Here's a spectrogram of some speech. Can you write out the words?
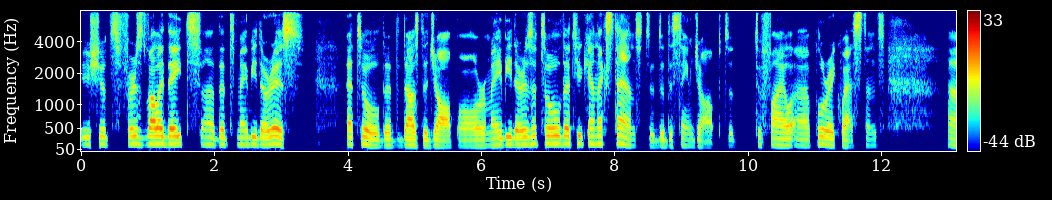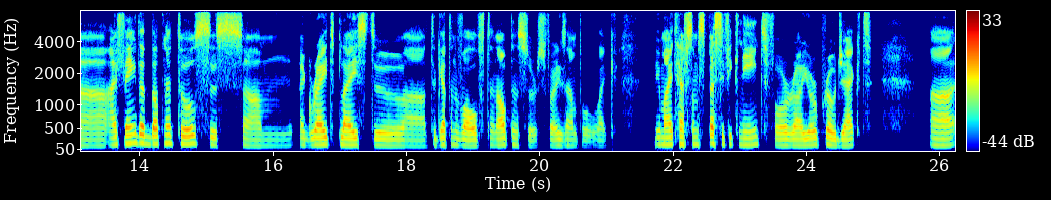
you should first validate uh, that maybe there is a tool that does the job, or maybe there is a tool that you can extend to do the same job, to, to file a pull request. And uh, I think that .NET Tools is um, a great place to uh, to get involved in open source. For example, like you might have some specific need for uh, your project, uh,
